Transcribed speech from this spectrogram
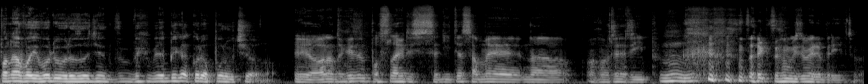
pana Vojvodu rozhodně bych, bych jako doporučil. No. Jo, no taky ten poslech, když sedíte sami na hoře Říp, mm. tak to může být dobrý třeba.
